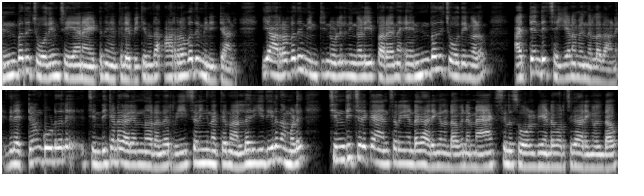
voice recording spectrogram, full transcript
എൺപത് ചോദ്യം ചെയ്യാനായിട്ട് നിങ്ങൾക്ക് ലഭിക്കുന്നത് അറുപത് മിനിറ്റാണ് ഈ അറുപത് മിനിറ്റിന്റെ ഉള്ളിൽ നിങ്ങൾ ഈ പറയുന്ന എൺപത് ചോദ്യങ്ങളും അറ്റൻഡ് ചെയ്യണം എന്നുള്ളതാണ് ഇതിൽ ഏറ്റവും കൂടുതൽ ചിന്തിക്കേണ്ട കാര്യം എന്ന് പറയുന്നത് റീസണിങ് എന്നൊക്കെ നല്ല രീതിയിൽ നമ്മൾ ചിന്തിച്ചൊക്കെ ആൻസർ ചെയ്യേണ്ട കാര്യങ്ങളുണ്ടാവും. പിന്നെ മാത്സിൽ സോൾവ് ചെയ്യേണ്ട കുറച്ച് കാര്യങ്ങളുണ്ടാവും.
